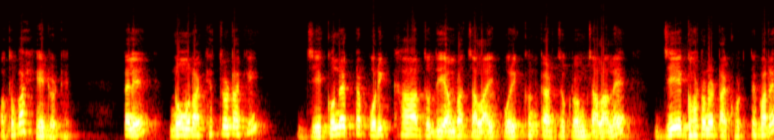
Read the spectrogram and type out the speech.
অথবা হেড ওঠে। তাহলে নমুনা ক্ষেত্রটা কি? যে কোনো একটা পরীক্ষা যদি আমরা চালাই, পরীক্ষণ কার্যক্রম চালালে যে ঘটনাটা ঘটতে পারে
